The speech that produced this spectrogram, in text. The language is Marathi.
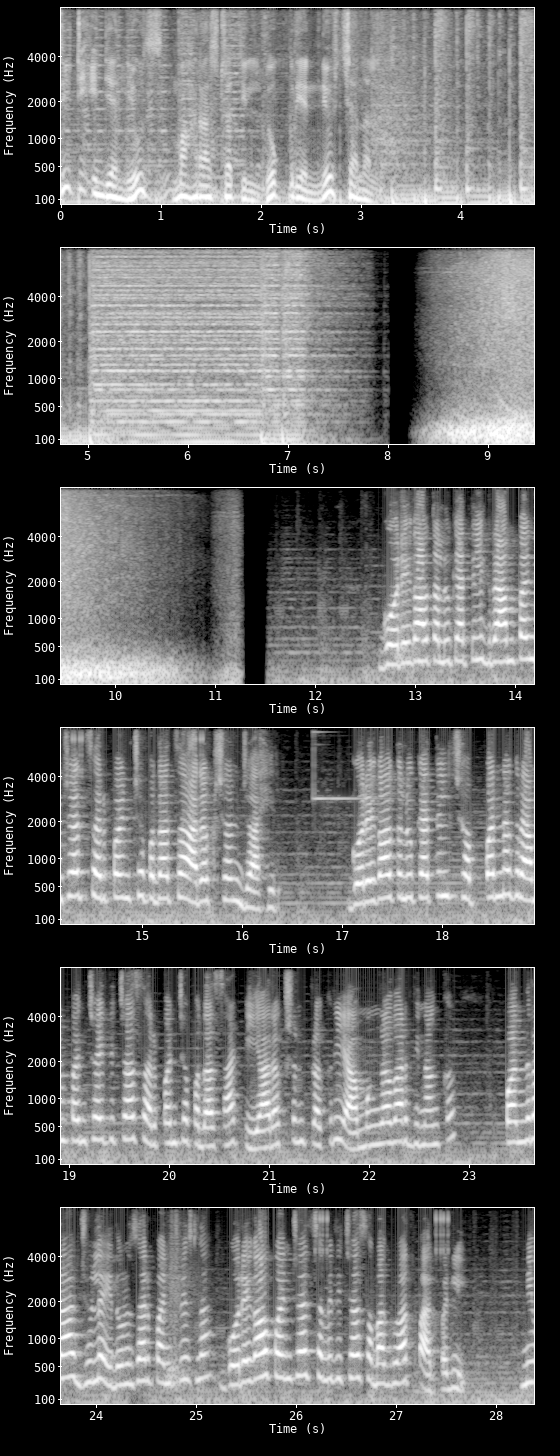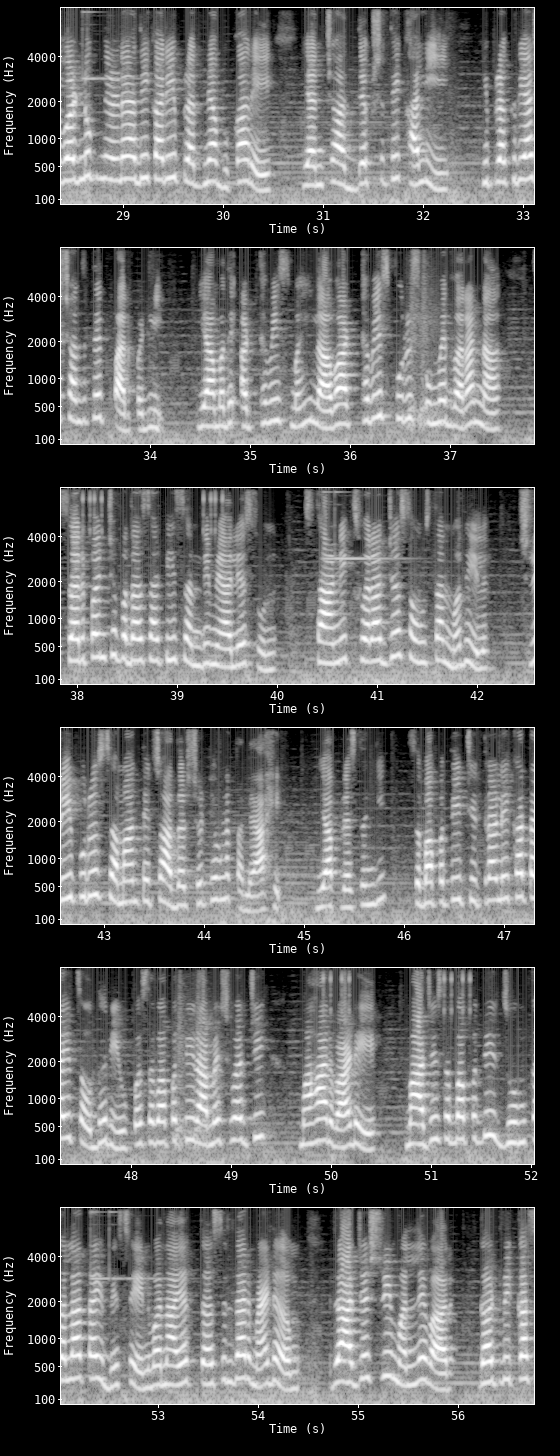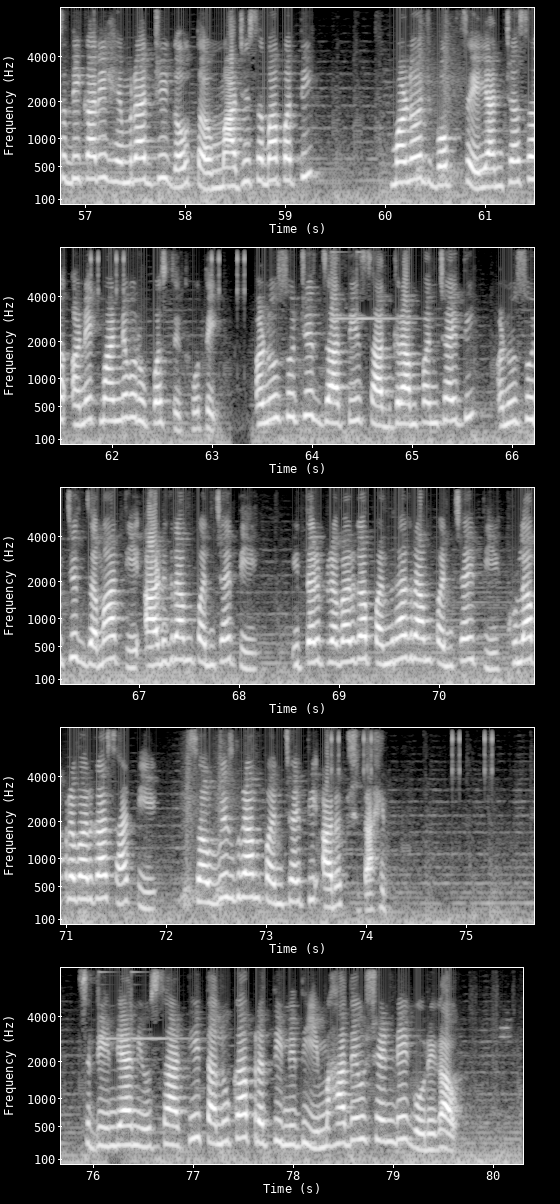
सिटी इंडिया न्यूज महाराष्ट्रातील लोकप्रिय न्यूज चॅनल. गोरेगाव तालुक्यातील ग्रामपंचायत सरपंच पदाचं आरक्षण जाहीर. गोरेगाव तालुक्यातील छप्पन्न ग्रामपंचायतीच्या सरपंच पदासाठी आरक्षण प्रक्रिया मंगळवार दिनांक पंधरा जुलै दोन हजार पंचवीस ला गोरेगाव पंचायत समितीच्या सभागृहात पार पडली. निवडणूक निर्णय अधिकारी प्रज्ञा भुकारे यांच्या अध्यक्षतेखाली ही प्रक्रिया शांततेत पार पडली. यामध्ये अठ्ठावीस महिला व अठ्ठावीस पुरुष उमेदवारांना सरपंच पदासाठी संधी मिळाली असून स्थानिक स्वराज्य संस्थांमधील स्त्री पुरुष समानतेचा आदर्श ठेवण्यात आले आहे. या प्रसंगी सभापती चित्रालेखाताई चौधरी उपसभापती रामेश्वरजी महारवाडे माजी सभापती झुमकलाताई बिसेन व नायक तहसीलदार मॅडम राजश्री मल्लेवार गट विकास अधिकारी हेमराजजी गौतम माजी सभापती मनोज बोपसे यांच्यासह अनेक मान्यवर उपस्थित होते. अनुसूचित जाती सात ग्रामपंचायती अनुसूचित जमाती आठ ग्रामपंचायती इतर प्रवर्ग पंधरा ग्रामपंचायती खुला प्रवर्गासाठी सव्वीस ग्रामपंचायती आरक्षित आहेत. सिटी इंडिया न्यूजसाठी तालुका प्रतिनिधी महादेव शेंडे गोरेगाव.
